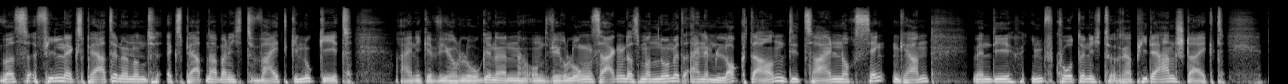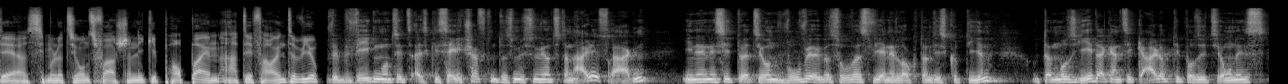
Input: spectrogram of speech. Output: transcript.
was vielen Expertinnen und Experten aber nicht weit genug geht. Einige Virologinnen und Virologen sagen, dass man nur mit einem Lockdown die Zahlen noch senken kann, wenn die Impfquote nicht rapide ansteigt. Der Simulationsforscher Niki Popper im ATV-Interview. Wir bewegen uns jetzt als Gesellschaft und das müssen wir uns dann alle fragen in eine Situation, wo wir über sowas wie einen Lockdown diskutieren. Und da muss jeder, ganz egal ob die Position ist,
